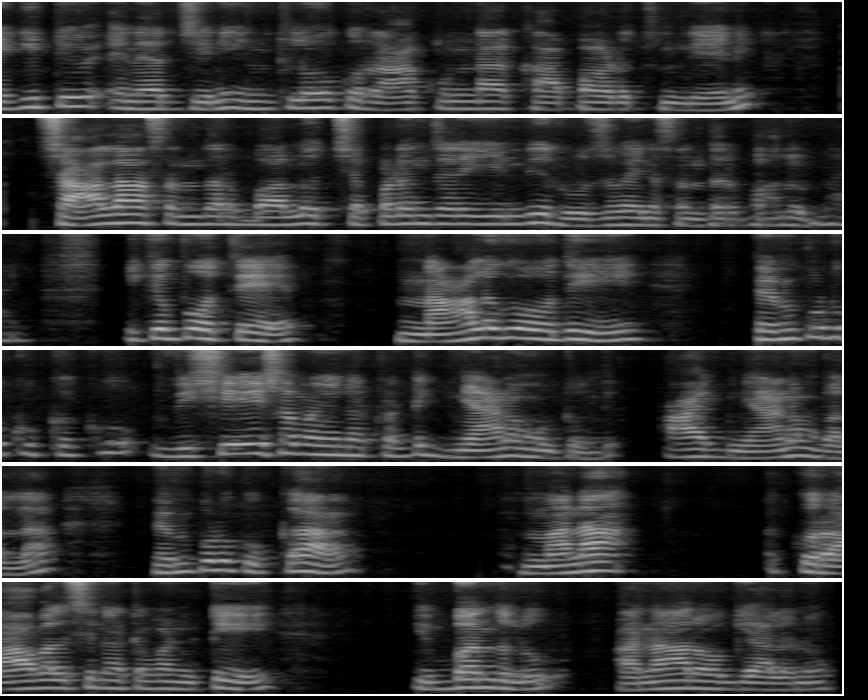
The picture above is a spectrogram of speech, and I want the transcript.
నెగిటివ్ ఎనర్జీని ఇంట్లోకి రాకుండా కాపాడుతుంది అని చాలా సందర్భాల్లో చెప్పడం జరిగింది. రుజువైన సందర్భాలు ఉన్నాయి. ఇకపోతే నాలుగవది పెంపుడు కుక్కకు విశేషమైనటువంటి జ్ఞానం ఉంటుంది. ఆ జ్ఞానం వల్ల పెంపుడు కుక్క మనకు రావలసినటువంటి ఇబ్బందులు అనారోగ్యాలను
